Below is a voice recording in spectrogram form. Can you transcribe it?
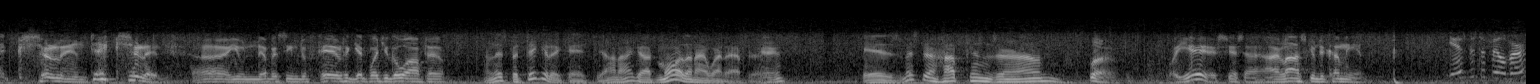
Excellent, excellent. Ah, you never seem to fail to get what you go after. In this particular case, John, I got more than I went after. Is Mr. Hopkins around? Well, well, yes, yes. I, I'll ask him to come in. Yes, Mr. Filbert?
